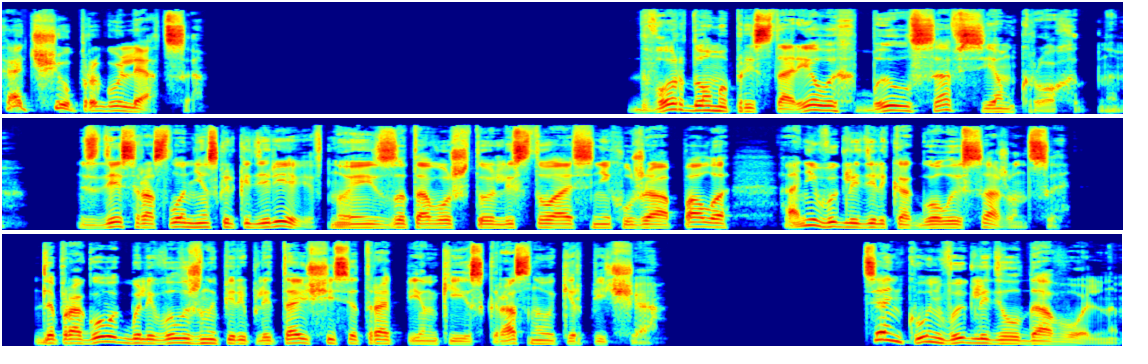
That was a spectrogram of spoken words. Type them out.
хочу прогуляться». Двор дома престарелых был совсем крохотным. Здесь росло несколько деревьев, но из-за того, что листва с них уже опала, они выглядели как голые саженцы. Для прогулок были выложены переплетающиеся тропинки из красного кирпича. Цянь-Кунь выглядел довольным.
